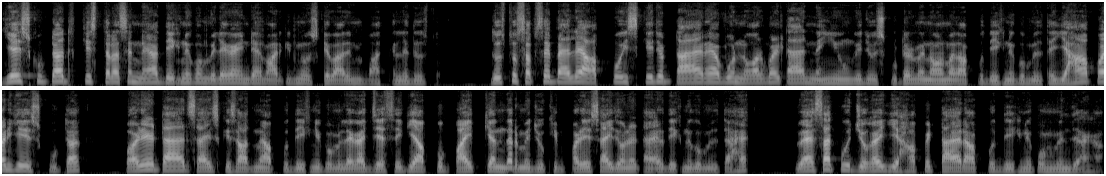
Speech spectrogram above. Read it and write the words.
ये स्कूटर किस तरह से नया देखने को मिलेगा इंडियन मार्केट में, उसके बारे में बात कर ले दोस्तों। दोस्तों, सबसे पहले आपको इसके जो टायर है, वो नॉर्मल टायर नहीं होंगे, जो स्कूटर में नॉर्मल आपको देखने को मिलते हैं। यहाँ पर ये स्कूटर बड़े टायर साइज़ के साथ में आपको देखने को मिलेगा, जैसे कि आपको बाइक के अंदर में जो कि बड़े साइज़ वाले टायर देखने को मिलता है, वैसा कुछ जो है यहाँ पे टायर आपको देखने को मिल जाएगा।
